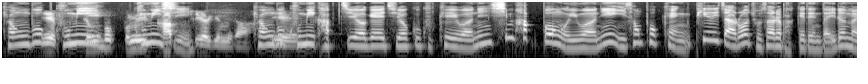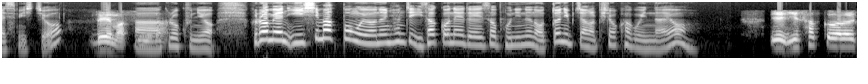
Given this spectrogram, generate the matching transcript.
경북 예, 구미 경북 구밀갑 구미 시 지역입니다. 경북 예. 구미 갑 지역의 지역구 국회의원인 심학봉 의원이 이 성폭행 피의자로 조사를 받게 된다 이런 말씀이시죠? 네, 맞습니다. 아 그렇군요. 그러면 이 심학봉 의원은 현재 이 사건에 대해서 본인은 어떤 입장을 피력하고 있나요? 예, 이 사건을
